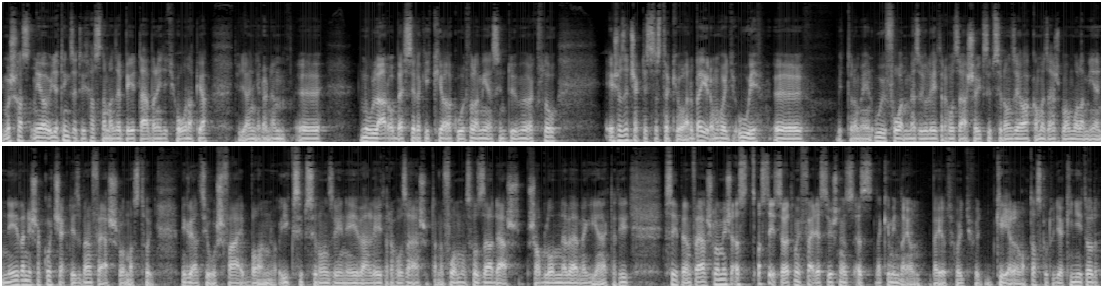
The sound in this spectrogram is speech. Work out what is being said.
most hasz, mi a, ugye a Thingset használom az a bétában egy, egy hónapja, hogy annyira nem ö, nulláról beszélek, akik kialakult valamilyen szintű workflow, és az a checklist az tök jó, arra beírom, hogy új ö, mit tudom én, új formmező létrehozása XYZ alkalmazásban valamilyen néven, és akkor checklistben felsorolom azt, hogy migrációs fájban XYZ néven létrehozás, utána formhoz hozzáadás, sablon neve, meg ilyenek. Tehát így szépen felsorolom, és azt, azt észrevettem, hogy fejlesztésen ez, ez nekem mind nagyon bejött, hogy, hogy kijelöl a taskot, ugye kinyitod,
